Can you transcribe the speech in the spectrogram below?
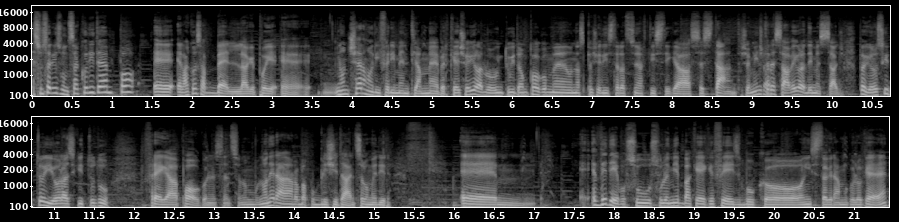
sono stati su un sacco di tempo e, e la cosa bella che poi eh, non c'erano riferimenti a me perché cioè, io l'avevo intuita un po' come una specie di installazione artistica a sé stante, cioè mi Certo. interessava, io ero dei messaggi, poi che l'ho scritto io, l'hai scritto tu, frega poco, nel senso non, non era una roba pubblicitaria, non so come dire. Ehm, E, vedevo su- sulle mie bacheche Facebook o Instagram, quello che è,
